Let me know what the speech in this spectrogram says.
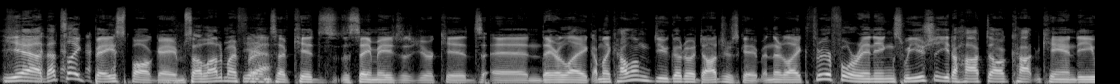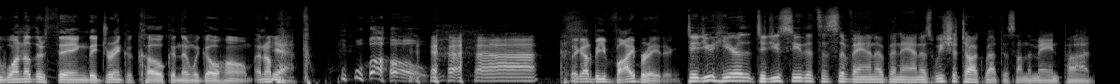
Yeah, that's like baseball games. A lot of my friends Yeah. have kids the same age as your kids, and they're like, I'm like, how long do you go to a Dodgers game? And they're like, three or four innings. We usually eat a hot dog, cotton candy, one other thing. They drink a Coke, and then we go home. And I'm Yeah. like, whoa. they got to be vibrating. Did you hear that? Did you see that the Savannah Bananas? We should talk about this on the main pod.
